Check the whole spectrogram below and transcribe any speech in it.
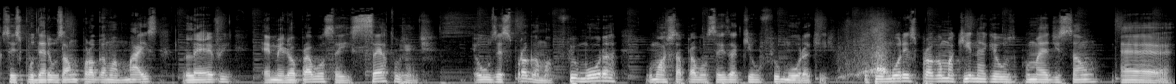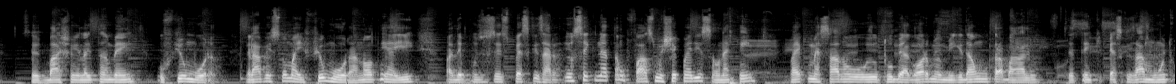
Vocês puderem usar um programa mais leve, é melhor para vocês, certo, gente? Eu uso esse programa, Filmora. Vou mostrar para vocês aqui o Filmora aqui. O Filmora é esse programa aqui, né, que eu uso como edição. É, vocês baixam ele aí também, o Filmora. Grava esse nome aí, Filmoura, anotem aí, para depois vocês pesquisarem. Eu sei que não é tão fácil mexer com edição, né? Quem vai começar no YouTube agora, meu amigo, dá um trabalho. Você tem que pesquisar muito,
